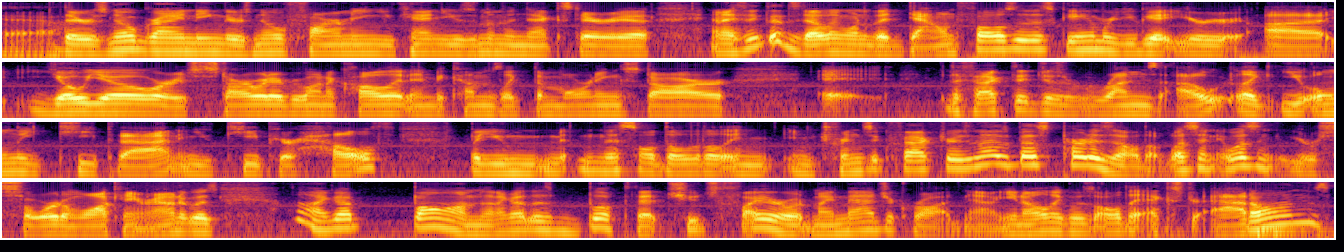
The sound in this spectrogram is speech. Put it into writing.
yeah. There's no grinding. There's no farming. You can't use them in the next area. And I think that's definitely one of the downfalls of this game, where you get your uh, yo-yo or star, whatever you want to call it, and becomes like the morning star. Eh, the fact that it just runs out, like you only keep that and you keep your health, but you miss all the little in- intrinsic factors. And that's the best part of Zelda. It wasn't it wasn't your sword and walking around. It was oh, I got bombs and I got this book that shoots fire with my magic rod now. You know, like it was all the extra add-ons.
